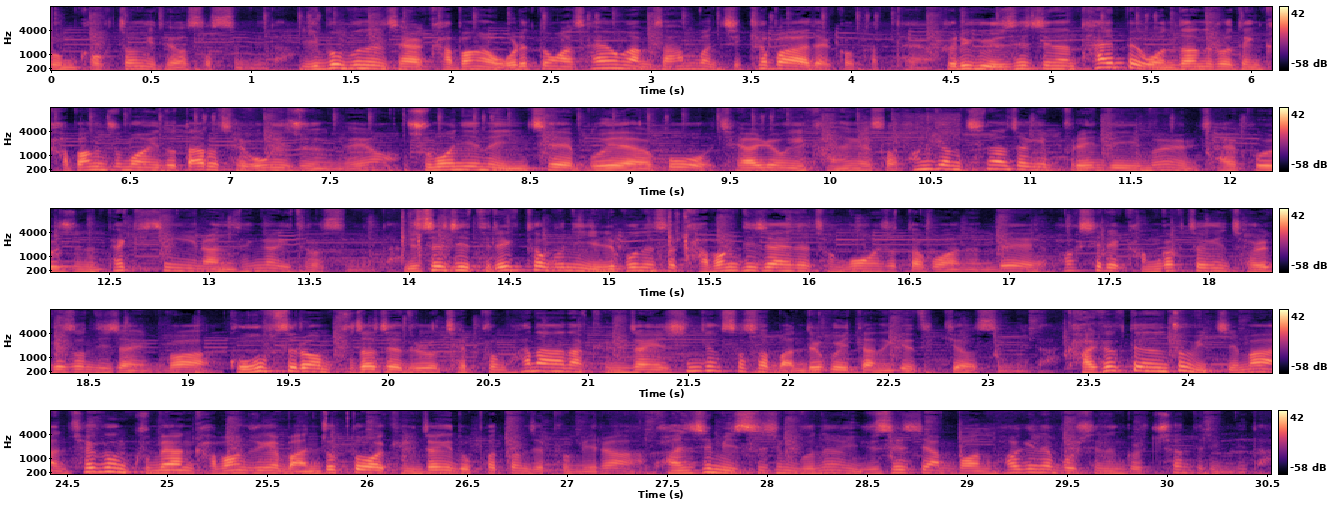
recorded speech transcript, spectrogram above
좀 걱정이 되었었습니다. 이 부분은 제가 가방을 오랫동안 사용하면서 한번 지켜봐야 될 것 같아요. 그리고 유세지는 타입백 원단으로 된 가방 주머니도 따로 제공해 주는데요. 주머니는 인체에 무해하고 재활용이 가능해서 환경 친화적인 브랜드임을 잘 보여주는 패키징이라는 생각이 들었습니다. 유세지 디렉터분이 일본에서 가방 디자인을 전공하셨다고 하는데 확실히 감각적인 절개선 디자인과 고급스러운 부자재들로 제품 하나하나 굉장히 신경 써서 만들고 있다는 게 느껴졌습니다. 가격대는 좀 있지만 최근 구매한 가방 중에 만족도가 굉장히 높았던 제품이라 관심 있으신 분은 유세지 한번 확인해 보시는 걸 추천드립니다.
